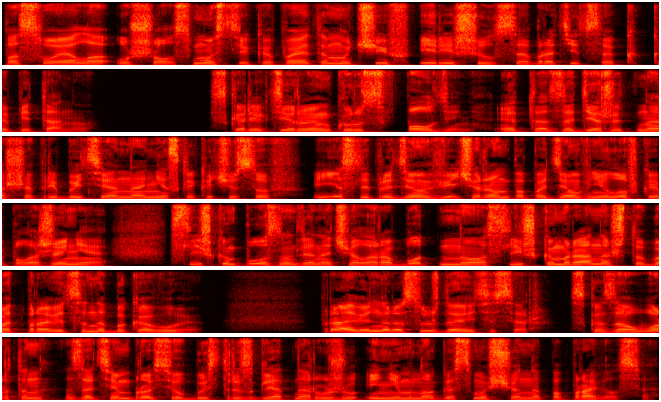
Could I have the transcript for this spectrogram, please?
Посуэлла ушел с мостика, поэтому Чиф и решился обратиться к капитану. «Скорректируем курс в полдень. Это задержит наше прибытие на несколько часов. Если придем вечером, попадем в неловкое положение. Слишком поздно для начала работ, но слишком рано, чтобы отправиться на боковую». «Правильно рассуждаете, сэр», — сказал Уортон, затем бросил быстрый взгляд наружу и немного смущенно поправился.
